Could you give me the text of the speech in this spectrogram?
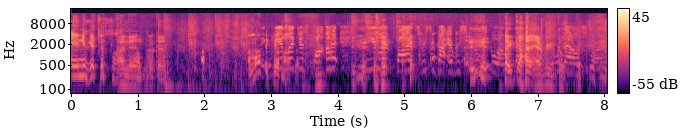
And you get the. I'm in. Okay. I'm about to Me kill and myself. Lit just fought. Me and Lit fought. Spencer got every single score. I What the got every What goal. hell is fine?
